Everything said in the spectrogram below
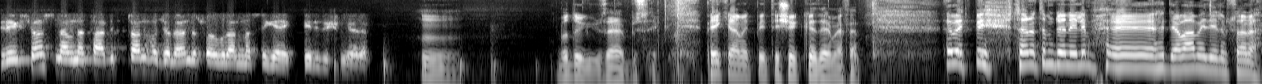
direksiyon sınavına tabi tutan hocaların da sorgulanması gerektiğini düşünüyorum. Hmm. Bu da güzel bir şey. Peki Ahmet Bey teşekkür ederim efendim. Evet bir tanıtım dönelim. Ee, devam edelim sonra.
